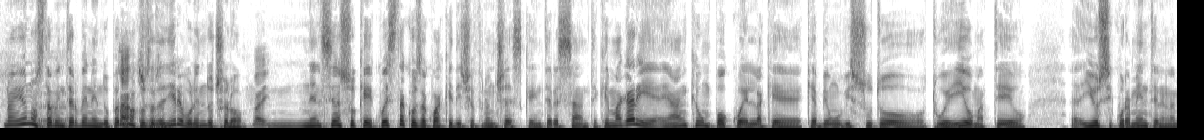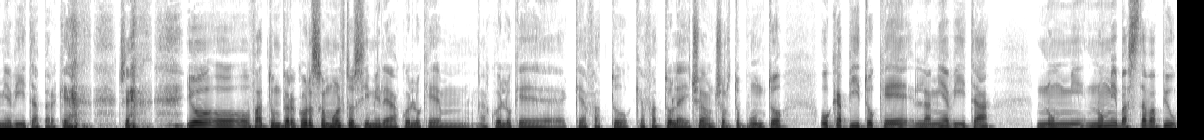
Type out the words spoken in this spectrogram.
No, io non stavo eh... intervenendo, però ah, una cosa scusami. da dire volendo ce l'ho. Vai. Nel senso che questa cosa qua che dice Francesca è interessante, che magari è anche un po' quella che, che abbiamo vissuto tu e io, Matteo. Eh, io sicuramente nella mia vita, perché cioè, io ho, fatto un percorso molto simile a quello, che, a quello che, che, ha fatto, che ha fatto lei. Cioè a un certo punto ho capito che la mia vita non mi, non mi bastava più.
